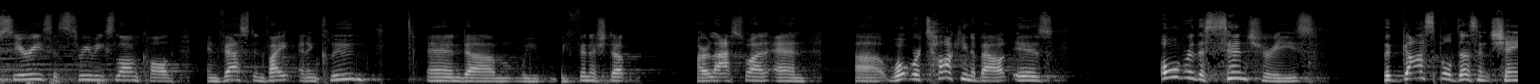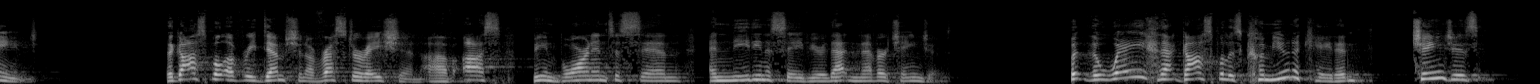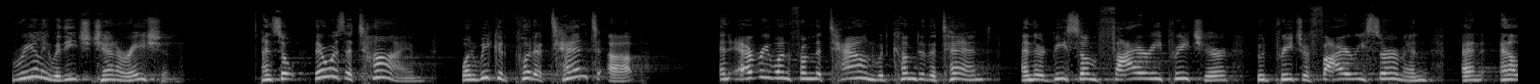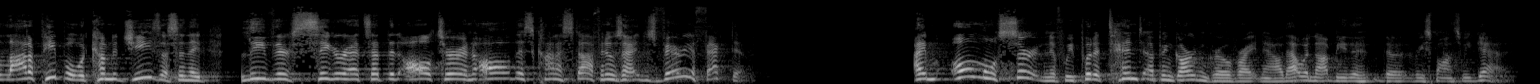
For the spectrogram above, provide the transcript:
series. that's three weeks long called Invest, Invite, and Include. And um, we, we finished up our last one. And uh, what we're talking about is over the centuries, the gospel doesn't change. The gospel of redemption, of restoration, of us being born into sin and needing a Savior, that never changes. But the way that gospel is communicated changes really with each generation. And so there was a time when we could put a tent up and everyone from the town would come to the tent and there'd be some fiery preacher who'd preach a fiery sermon and, and a lot of people would come to jesus and they'd leave their cigarettes at the altar and all this kind of stuff and it was, it was very effective I'm almost certain if we put a tent up in Garden Grove right now, that would not be the, the response we'd get.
